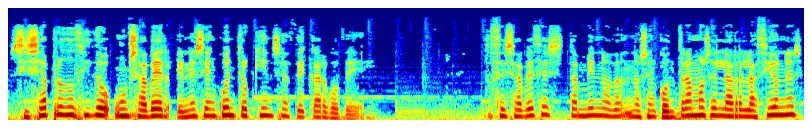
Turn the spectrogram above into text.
si se ha producido un saber en ese encuentro, ¿quién se hace cargo de él? Entonces a veces también nos encontramos en las relaciones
